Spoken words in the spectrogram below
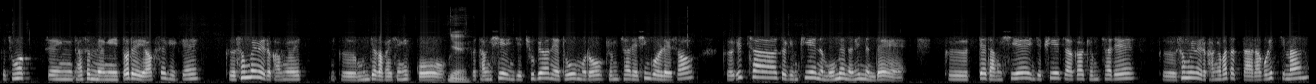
그 중학생 다섯 명이 또래 여학생에게 그 성매매를 강요했 그 문제가 발생했고 예. 그 당시에 이제 주변의 도움으로 경찰에 신고를 해서 그 1차적인 피해는 모면을 했는데 그때 당시에 이제 피해자가 경찰에 그 성매매를 강요받았다라고 했지만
